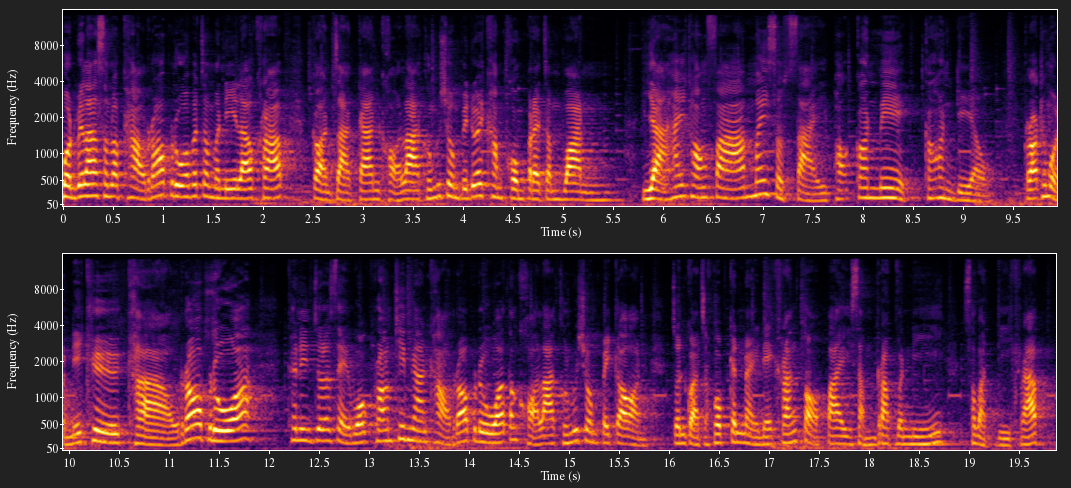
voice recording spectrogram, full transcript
หมดเวลาสำหรับข่าวรอบรั้วประจำวันนี้แล้วครับ ก่อนจากการขอลาคุณผู้ชมไปด้วยคำคมประจำวัน อย่าให้ท้องฟ้าไม่สดใส เพราะก้อนเมฆก้อนเดียว เพราะทั้งหมดนี้คือข่าวรอบรั้วคณินจุลเสวกพร้อมทีมงานข่าวรอบรั้วต้องขอลาคุณผู้ชมไปก่อน จนกว่าจะพบกันใหม่ในครั้งต่อไปสำหรับวันนี้ สวัสดีครับ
